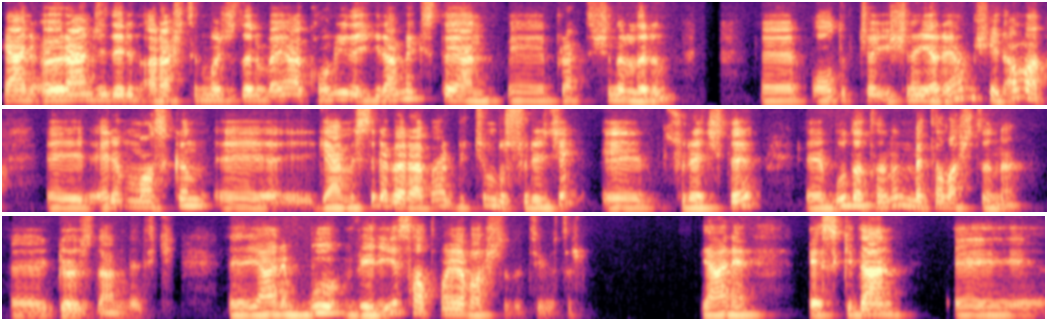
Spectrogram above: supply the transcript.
yani öğrencilerin, araştırmacıların veya konuyla ilgilenmek isteyen, eee, practitioner'ların, eee, oldukça işine yarayan bir şeydi ama, eee, Elon Musk'ın, eee, gelmesiyle beraber bütün bu sürecin, eee, süreçte, eee, bu datanın metalaştığını, eee, gözlemledik. Eee, yani bu veriyi satmaya başladı Twitter. Yani eskiden, eee,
